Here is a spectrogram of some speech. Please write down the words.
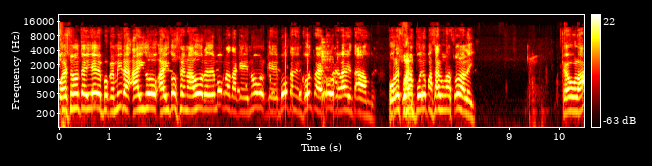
por eso no te lleves, porque mira, hay dos, hay dos senadores demócratas que no, que votan en contra de todo lo que Biden está dando. Por eso ¿Cuál? no han podido pasar una sola ley. ¿Qué hola?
